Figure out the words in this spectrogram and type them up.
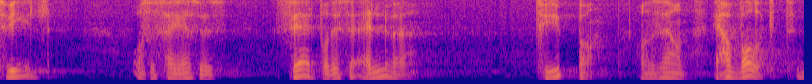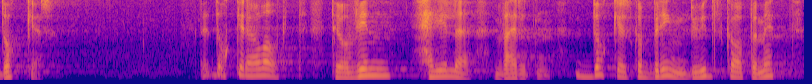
tviler. Og så sier Jesus, ser på disse elleve typene og så sier han, 'Jeg har valgt dere.' Det er dere jeg har valgt til å vinne hele verden. Dere skal bringe budskapet mitt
